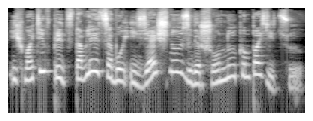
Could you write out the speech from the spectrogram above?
их мотив представляет собой изящную завершенную композицию.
